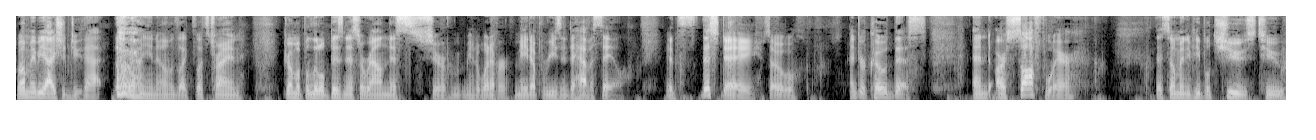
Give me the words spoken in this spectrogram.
well, maybe I should do that. you know, like let's try and drum up a little business around this, sure, you know, whatever, made up reason to have a sale. It's this day. So enter code this. And our software that so many people choose to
